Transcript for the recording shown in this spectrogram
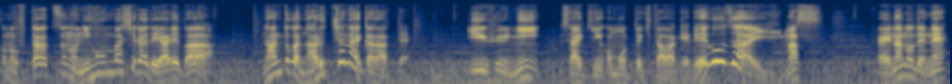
この二つの二本柱でやれば、なんとかなるっちゃないかなっていうふうに最近思ってきたわけでございます。えー、なのでね、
